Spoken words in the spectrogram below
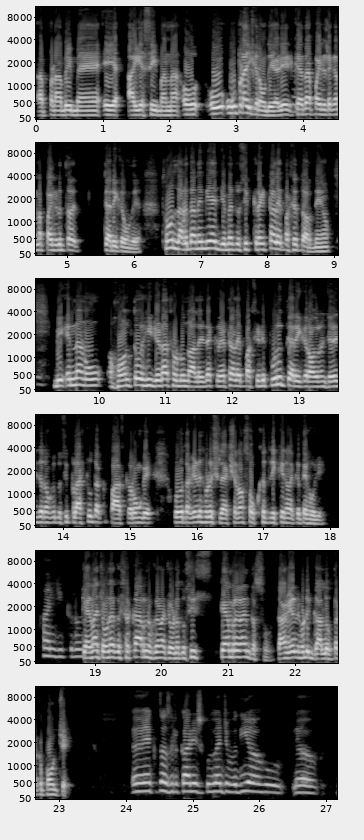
ਆਪਣਾ ਵੀ ਮੈਂ ਇਹ ਆਈਐਸਸੀ ਬਣਨਾ ਉਹ ਉਹ ਉਹ ਪੜ੍ਹਾਈ ਕਰਾਉਂਦੇ ਆ ਜੇ ਕਹਿੰਦਾ ਪਾਇਲਟ ਕਰਨਾ ਪਾਇਲਟ ਤਿਆਰੀ ਕਰਾਉਂਦੇ ਆ। ਤੁਹਾਨੂੰ ਲੱਗਦਾ ਨਹੀਂ ਵੀ ਇਹ ਜਿਵੇਂ ਤੁਸੀਂ ਕ੍ਰਿਕਟ ਵਾਲੇ ਪਾਸੇ ਤੁਰਦੇ ਹੋ ਵੀ ਇਹਨਾਂ ਨੂੰ ਹੁਣ ਤੋਂ ਹੀ ਜਿਹੜਾ ਤੁਹਾਨੂੰ ਨਾਲ ਜਿਹੜਾ ਕ੍ਰਿਕਟ ਵਾਲੇ ਪਾਸੇ ਜਿਹੜੀ ਪੂਰੀ ਤਿਆਰੀ ਕਰਾ ਦੇਣੀ ਚਾਹੀਦੀ ਜਦੋਂ ਕਿ ਤੁਸੀਂ ਪਲੱਸ 2 ਤੱਕ ਪਾਸ ਕਰੋਗੇ ਉਦੋਂ ਤੱਕ ਜਿਹੜੀ ਤੁਹਾਡੀ ਸਿਲੈਕਸ਼ਨ ਆ ਸੌਖੇ ਤਰੀਕੇ ਨਾਲ ਕਿਤੇ ਹੋ ਜੇ। ਹਾਂਜੀ ਕਰੋ ਕਹਿਣਾ ਚਾਹੁੰਦੇ ਕਿ ਸਰਕਾਰ ਨੂੰ ਕਹਿਣਾ ਚਾਹੁੰਦੇ ਤੁਸੀਂ ਕੈਮਰੇ ਨਾਲ ਦੱਸੋ ਤਾਂ ਕਿ ਤੁਹਾਡੀ ਗੱਲ ਉਸ ਤੱਕ ਪਹੁੰਚੇ। ਇੱਕ ਤਾਂ ਸਰਕਾਰੀ ਸਕੂਲਾਂ 'ਚ ਵਧੀਆ ਉਹ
